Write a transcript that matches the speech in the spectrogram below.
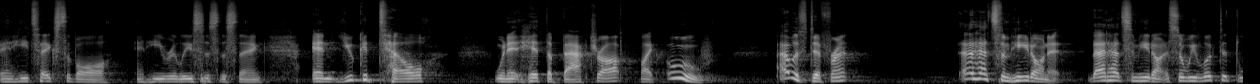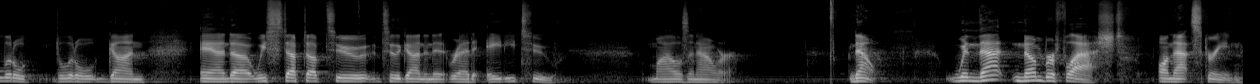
and he takes the ball and he releases this thing. And you could tell when it hit the backdrop, like, ooh, that was different. That had some heat on it. That had some heat on it. So we looked at the little, the little gun and uh, we stepped up to, to the gun, and it read 82 miles an hour. Now, when that number flashed on that screen,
